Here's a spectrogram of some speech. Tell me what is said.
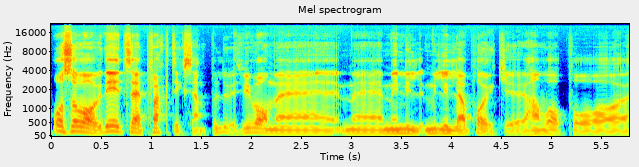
Och så var vi, det är ett så här praktexempel, du vet. Vi var med, med min, lilla, min lilla pojke, han var på,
